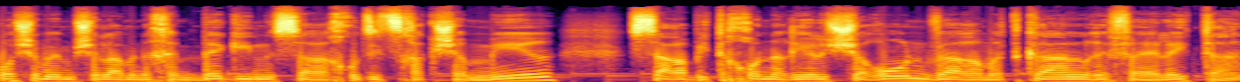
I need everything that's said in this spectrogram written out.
ראש הממשלה מנחם בגין, שר החוץ יצחק שמיר, שר הביטחון אריאל שרון והרמטכ"ל רפאל איתן.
